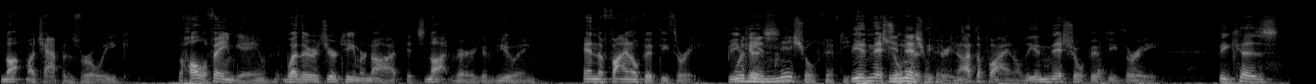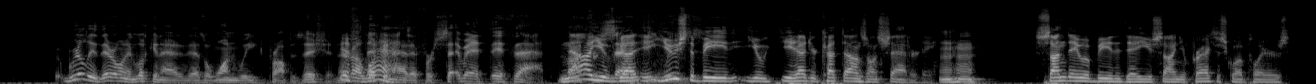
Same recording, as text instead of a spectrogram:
not much happens for a week. The Hall of Fame game, whether it's your team or not, it's not very good viewing. And the final 53. Or the initial 50. the initial, initial 53, 53. not the final, the initial 53. Because really they're only looking at it as a one week proposition. They're If not looking at it for se- if that. Now you've got. It 17 used to be you you had your cut downs on Saturday. Mm-hmm. Sunday would be the day you sign your practice squad players.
